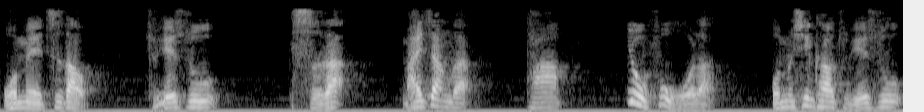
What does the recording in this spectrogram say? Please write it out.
我们也知道，主耶稣死了，埋葬了，他又复活了。我们信靠主耶稣，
